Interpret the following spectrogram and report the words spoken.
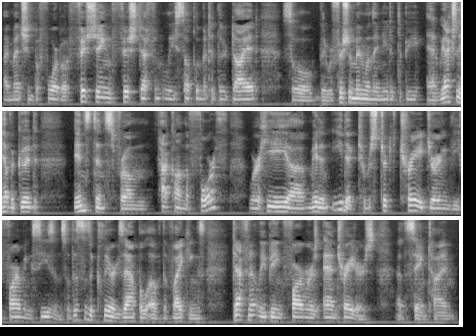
I mentioned before about fishing. Fish definitely supplemented their diet, so they were fishermen when they needed to be. And we actually have a good instance from Hakon IV, where he uh, made an edict to restrict trade during the farming season. So this is a clear example of the Vikings definitely being farmers and traders at the same time.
